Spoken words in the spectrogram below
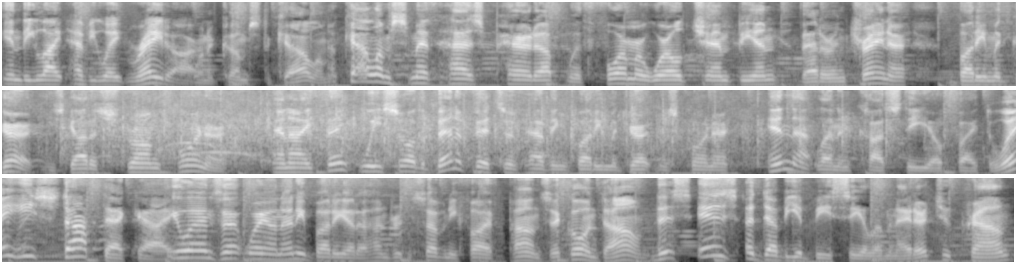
in the light heavyweight radar. When it comes to Callum. Now, Callum Smith has paired up with former world champion, veteran trainer, Buddy McGirt. He's got a strong corner, and I think we saw the benefits of having Buddy McGirt in his corner in that Lenin Castillo fight. The way he stopped that guy. He lands that way on anybody at 175 pounds. They're going down. This is a WBC eliminator to crown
